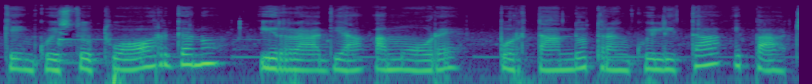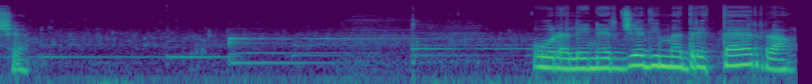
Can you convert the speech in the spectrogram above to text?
che in questo tuo organo irradia amore portando tranquillità e pace. Ora l'energia di Madre Terra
